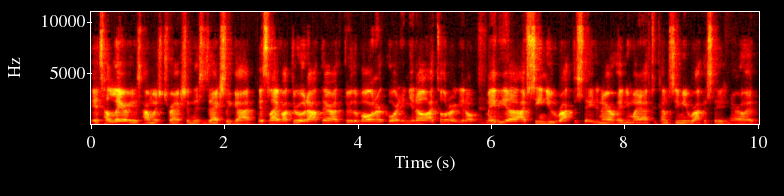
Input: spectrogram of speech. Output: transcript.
It's hilarious how much traction this has actually got. It's life. I threw it out there. I threw the ball in her court, and you know, I told her, you know, maybe uh, I've seen you rock the stage in Arrowhead. You might have to come see me rock the stage in Arrowhead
